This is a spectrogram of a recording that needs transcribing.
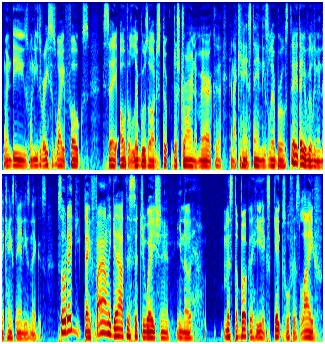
When these when these racist white folks say, "Oh, the liberals are dest- destroying America," and I can't stand these liberals, they they really mean they can't stand these niggas. So they they finally get out this situation. You know, Mr. Booker he escapes with his life.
